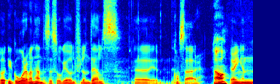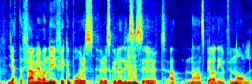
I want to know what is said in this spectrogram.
eh, igår av en händelse såg jag Ulf Lundells eh, konsert. Ja. Jag är ingen jättefan, men jag var nyfiken på hur det, hur det skulle liksom mm. se ut att, när han spelade inför noll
